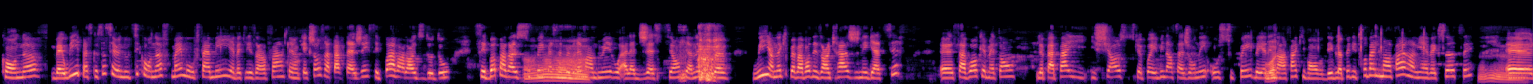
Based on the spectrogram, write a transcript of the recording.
qu'on offre. Ben oui, parce que ça, c'est un outil qu'on offre même aux familles avec les enfants qui ont quelque chose à partager. C'est pas avant l'heure du dodo. C'est pas pendant le souper parce que ça peut vraiment nuire à la digestion. il y en a qui peuvent, oui, il y en a qui peuvent avoir des ancrages négatifs. Euh, savoir que, mettons, le papa, il, il chiale ce qu'il n'a pas aimé dans sa journée au souper, ben, il y a des enfants qui vont développer des troubles alimentaires en lien avec ça, tu sais. Mmh. Euh,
